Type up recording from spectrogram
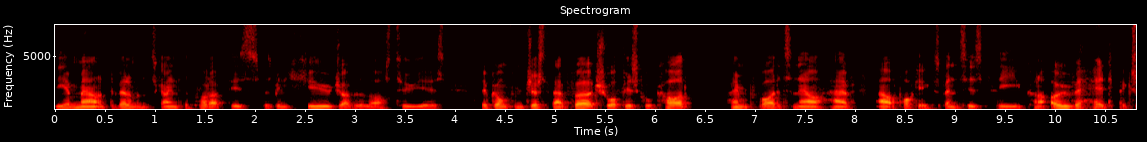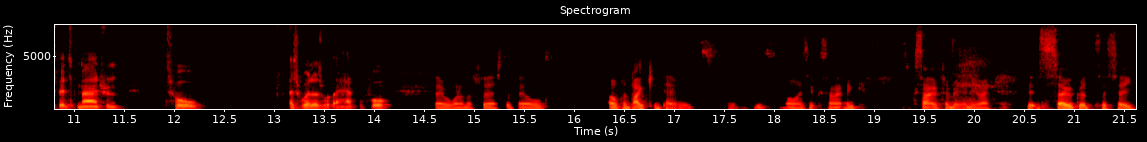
the amount of development that's going to the product is has been huge over the last two years. They've gone from just that virtual or physical card payment provider to now have out-of-pocket expenses, the kind of overhead expense management tool, as well as what they had before. They were one of the first to build open banking payments, which is always exciting. It's exciting for me anyway. It's so good to see.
